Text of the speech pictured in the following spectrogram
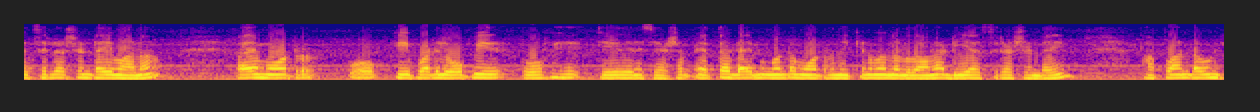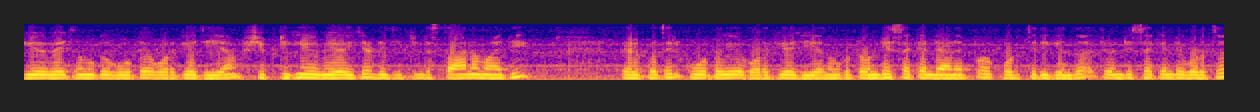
ആക്സിലേഷൻ ടൈമാണ് അതായത് മോട്ടർ കീപാഡിൽ ഓഫ് ഓഫ് ചെയ്തതിന് ശേഷം എത്ര ടൈം കൊണ്ട് മോട്ടർ നിൽക്കണമെന്നുള്ളതാണ് D acceleration time up and down key ഉപയോഗിച്ച് നമുക്ക് കൂട്ടുകയോ കുറയ്ക്കുകയോ ചെയ്യാം. ഷിഫ്റ്റ് കീ ഉപയോഗിച്ച് ഡിജിറ്റിന്റെ സ്ഥാനം മാറ്റി എളുപ്പത്തിൽ കൂട്ടുകയോ കുറയ്ക്കുകയോ ചെയ്യാം. നമുക്ക് ട്വന്റി സെക്കൻഡാണ് ഇപ്പോൾ കൊടുത്തിരിക്കുന്നത്. ട്വന്റി സെക്കൻഡ് കൊടുത്ത്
